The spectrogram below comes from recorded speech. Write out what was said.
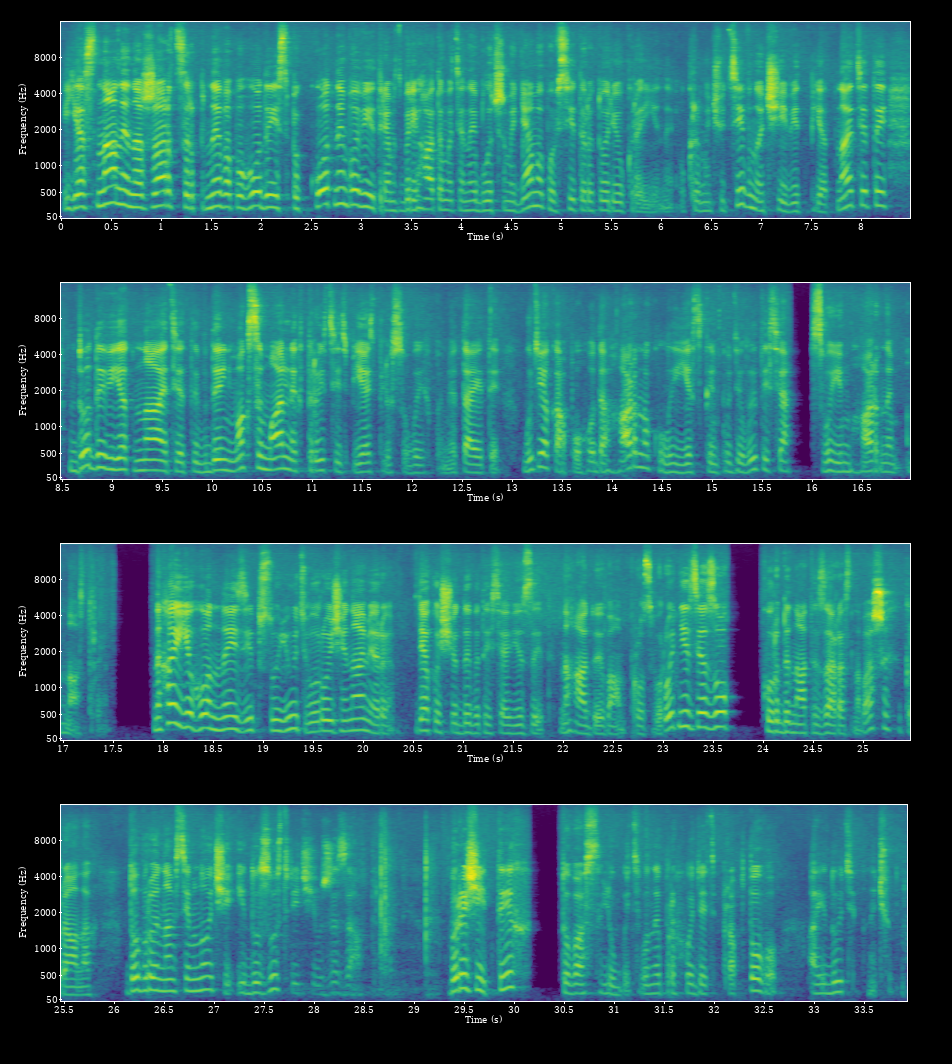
Ясна не на жарт серпнева погода із спекотним повітрям зберігатиметься найближчими днями по всій території України. У Кременчуці вночі від 15 до 19, в день максимальних 35 плюсових. Пам'ятаєте, будь-яка погода гарна, коли є з ким поділитися своїм гарним настроєм. Нехай його не зіпсують ворожі наміри. Дякую, що дивитеся візит. Нагадую вам про зворотній зв'язок. Координати зараз на ваших екранах. Доброї нам всім ночі і до зустрічі вже завтра. Бережіть тих, хто вас любить. Вони приходять раптово, а йдуть нечутно.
